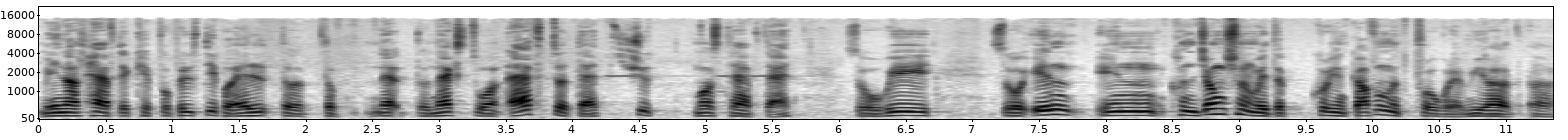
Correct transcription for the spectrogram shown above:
may not have the capability, but the, the, the next one after that should must have that. So we, so in in conjunction with the Korean government program, we are uh,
